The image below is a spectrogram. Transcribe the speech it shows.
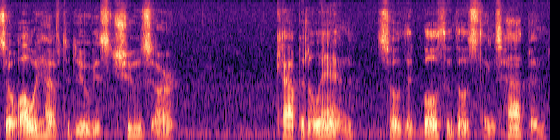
So all we have to do is choose our capital N so that both of those things happen.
